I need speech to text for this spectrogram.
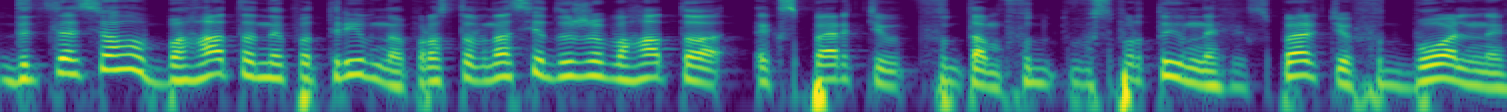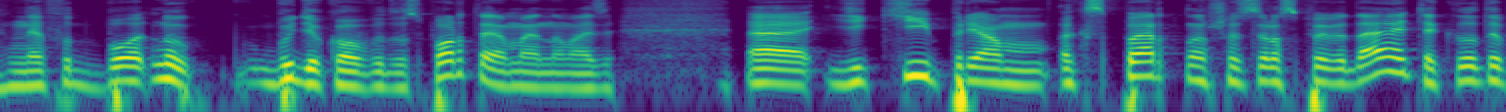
для цього багато не потрібно. Просто в нас є дуже багато експертів, там фут... спортивних експертів, футбольних, не футболь... ну, будь-якого виду спорту, я маю на увазі, е, які прям експертно щось розповідають, а коли ти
